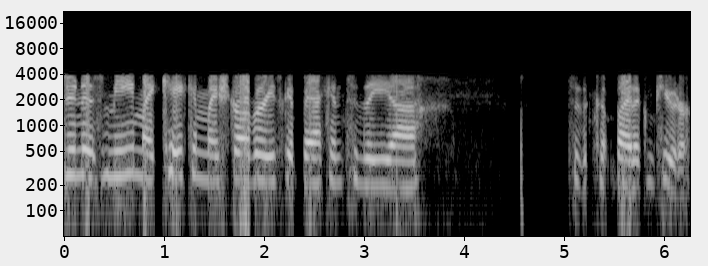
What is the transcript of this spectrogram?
soon as me, my cake, and my strawberries get back into the uh, to the by the computer.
